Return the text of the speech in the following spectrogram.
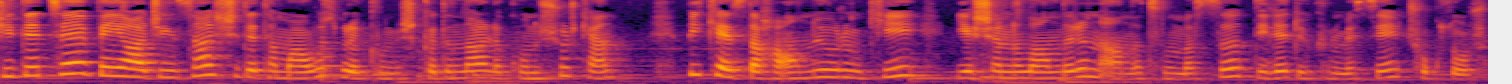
Şiddete veya cinsel şiddete maruz bırakılmış kadınlarla konuşurken bir kez daha anlıyorum ki yaşanılanların anlatılması, dile dökülmesi çok zor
